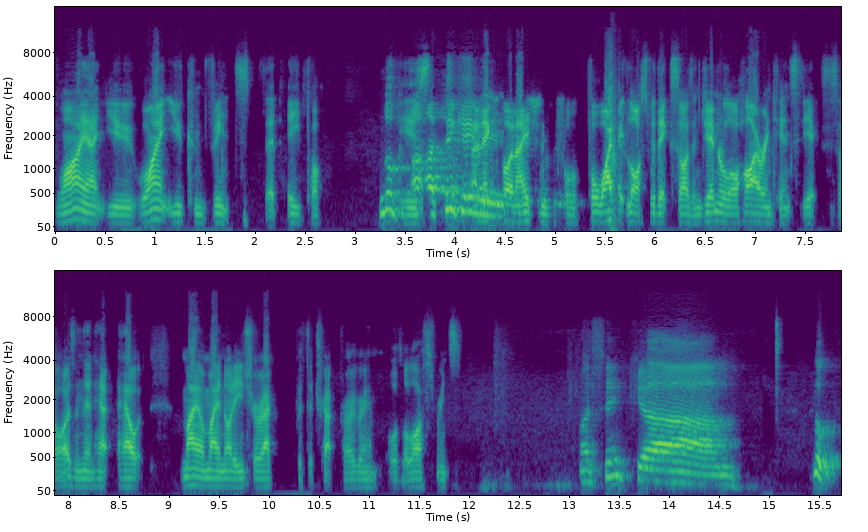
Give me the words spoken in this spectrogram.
Why aren't you Why aren't you convinced that EPOC Look, I think even an explanation for, for weight loss with exercise in general or higher intensity exercise, and then how, how it may or may not interact with the trap program or the life sprints. I think, um, look,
